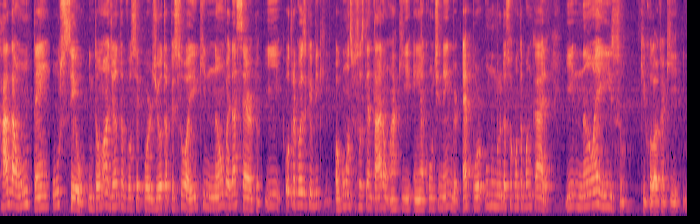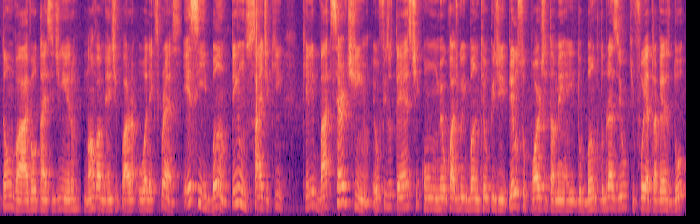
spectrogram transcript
cada um tem o seu. Então não adianta você pôr de outra pessoa aí que não vai dar certo. E outra coisa que eu vi que algumas pessoas tentaram aqui em Account Number é pôr o número da sua conta bancária. E não é isso que coloca aqui. Então vai voltar esse dinheiro novamente para o AliExpress. Esse IBAN tem um site aqui que ele bate certinho. Eu fiz o teste com o meu código IBAN que eu pedi pelo suporte também aí do Banco do Brasil, que foi através do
